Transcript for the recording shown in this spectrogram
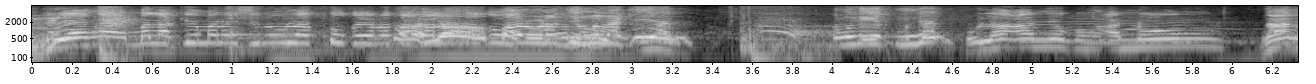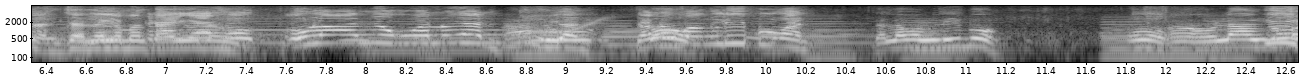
Kaya nga, malaki man ang sinulat ko, kaya natagalan ako. paano naging malaki yan? Ang liit mo yan. Hulaan nyo kung anong... Nga, nandyan na naman tayo ng... Hulaan nyo kung ano yan. Ano yan? Dalawang libo man. Dalawang libo. Oh. Ah, hulaan. Eh,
